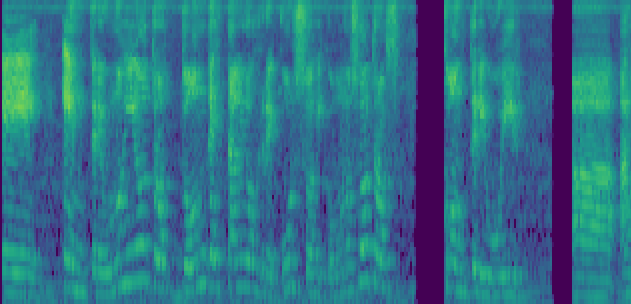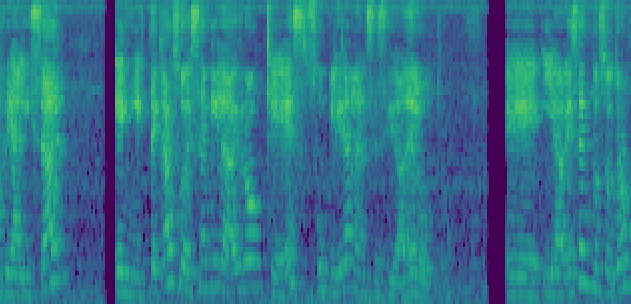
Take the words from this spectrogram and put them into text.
eh, entre unos y otros dónde están los recursos y cómo nosotros contribuir a, a realizar, en este caso, ese milagro que es suplir a la necesidad del otro. Eh, y a veces nosotros,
